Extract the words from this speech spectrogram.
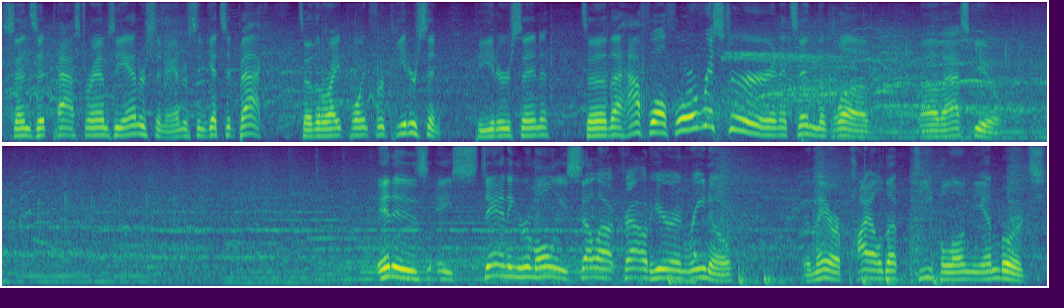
sends it past Ramsey Anderson. Anderson gets it back to the right point for Peterson. Peterson to the half wall for a wrister, and it's in the glove of Askew. It is a standing room only sellout crowd here in Reno, and they are piled up deep along the end boards.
